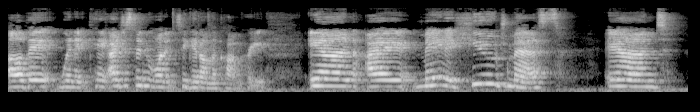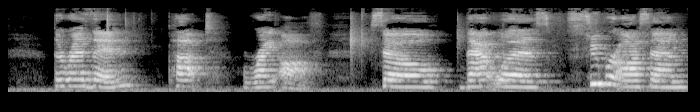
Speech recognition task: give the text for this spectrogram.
of it when it came, I just didn't want it to get on the concrete. And I made a huge mess and the resin popped right off. So that was super awesome.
